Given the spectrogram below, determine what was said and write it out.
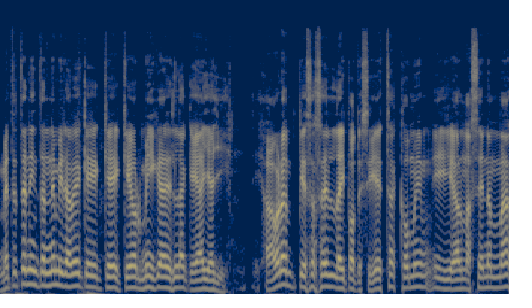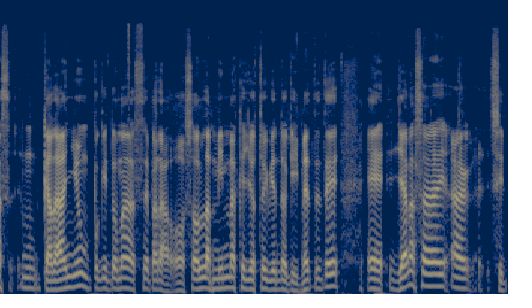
Métete en internet, mira a ver qué, hormiga es la que hay allí. Ahora empieza a ser la hipótesis. Estas comen y almacenan más mm, cada año un poquito más separado. O son las mismas que yo estoy viendo aquí. Métete, eh, ya vas a, Si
